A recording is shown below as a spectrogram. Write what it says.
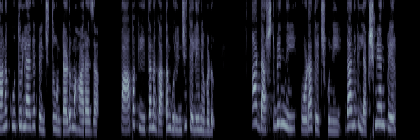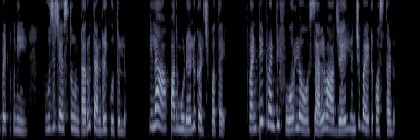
తన కూతుర్లాగే పెంచుతూ ఉంటాడు మహారాజా. పాపకి తన గతం గురించి తెలియనివ్వడు. ఆ డస్ట్బిన్ని కూడా తెచ్చుకుని దానికి లక్ష్మి అని పేరు పెట్టుకుని పూజ చేస్తూ ఉంటారు తండ్రి కూతుళ్ళు. ఇలా పదమూడేళ్ళు గడిచిపోతాయి. ట్వంటీ ట్వంటీ ఫోర్లో సెల్వ జైలు నుంచి బయటకు వస్తాడు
